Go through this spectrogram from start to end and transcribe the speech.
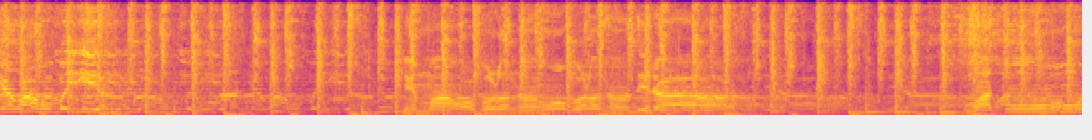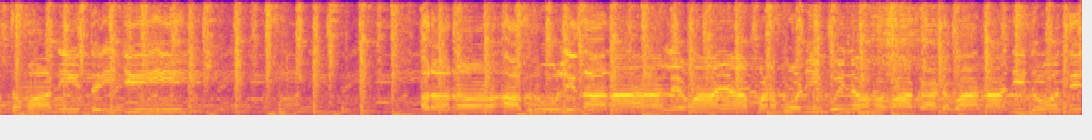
કહેવા ભાઈ કેમાં ઓગળન ન ઓગળ ન દીરા. વાતું તમારી તૈજી અરર આબરૂ લેનારા લેવાયા, પણ બોડી કોઈને હવા કાઢવા ના દીધો તે.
